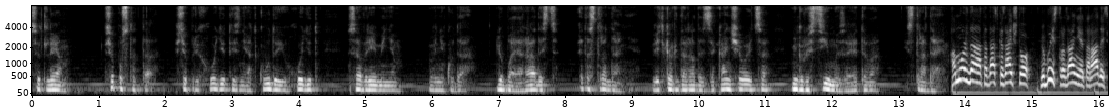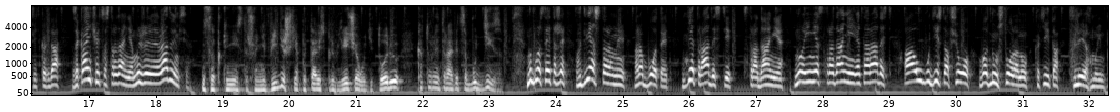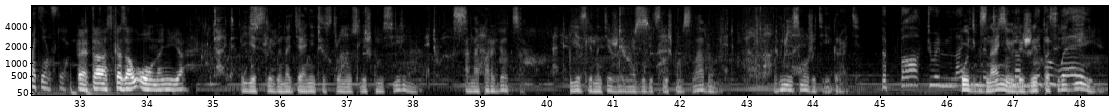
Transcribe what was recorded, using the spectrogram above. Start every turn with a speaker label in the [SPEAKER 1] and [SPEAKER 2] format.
[SPEAKER 1] Все тлен, все пустота, все приходит из ниоткуда и уходит со временем в никуда. Любая радость – это страдание. Ведь когда радость заканчивается, мы грустим из-за этого и страдаем.
[SPEAKER 2] А можно тогда сказать, что любые страдания это радость, ведь когда заканчивается страдание, мы же радуемся.
[SPEAKER 3] Заткнись, ты что не видишь? Я пытаюсь привлечь аудиторию, которой нравится буддизм.
[SPEAKER 2] Ну просто это же в две стороны работает. Нет радости, страдания, но и нет страданий, это радость. А у буддистов все в одну сторону, какие-то флегмы импотентские.
[SPEAKER 3] Это сказал он, а не я.
[SPEAKER 4] Если вы натянете струну слишком сильно, она порвется. Если натяжение будет слишком слабым, вы не сможете играть. Путь к знанию лежит посередине.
